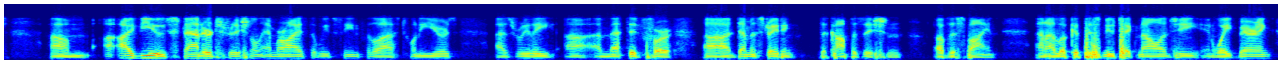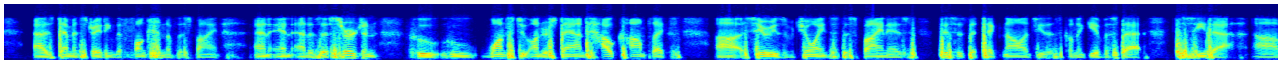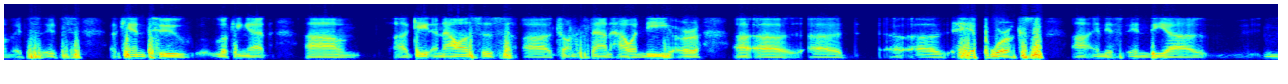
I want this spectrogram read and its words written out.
Um, I view standard traditional MRIs that we've seen for the last 20 years as really uh, a method for uh, demonstrating the composition of the spine. And I look at this new technology in weight bearing as demonstrating the function of the spine. And, and, and as a surgeon who, who wants to understand how complex uh, a series of joints the spine is, this is the technology that's going to give us that to see that. Um, it's, it's akin to looking at um, uh, gait analysis uh, to understand how a knee or a, a, a, a hip works uh, in the, in the uh,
